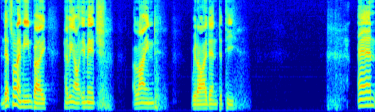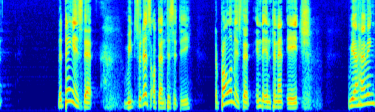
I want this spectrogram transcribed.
that's what I mean by having our image aligned with our identity. And the thing is that we so that's authenticity. The problem is that in the internet age, we are having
